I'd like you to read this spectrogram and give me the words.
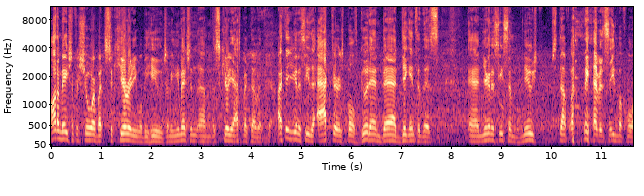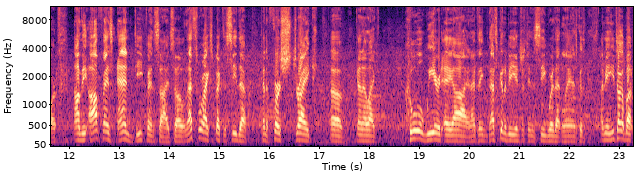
automation for sure, but security will be huge. I mean, you mentioned um, the security aspect of it. Yeah. I think you're going to see the actors, both good and bad, dig into this, and you're going to see some new stuff we haven't seen before on the offense and defense side. So that's where I expect to see that kind of first strike of kind of like cool, weird AI, and I think that's going to be interesting to see where that lands. Because I mean, you talk about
